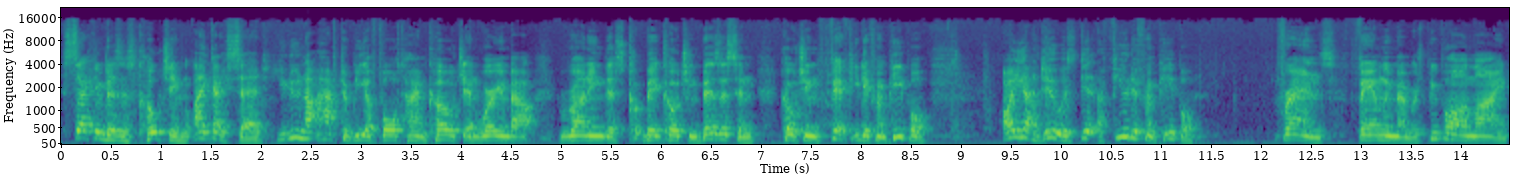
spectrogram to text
Second business, coaching. Like I said, you do not have to be a full-time coach and worry about running this co big coaching business and coaching 50 different people. All you gotta do is get a few different people, friends, family members, people online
